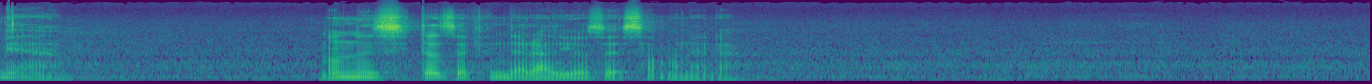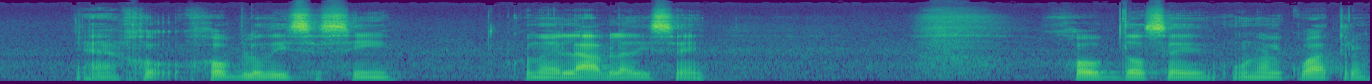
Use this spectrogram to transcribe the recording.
Yeah. No necesitas defender a Dios de esa manera. Job, lo dice así. Cuando él habla, dice Job 12, 1 al 4.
